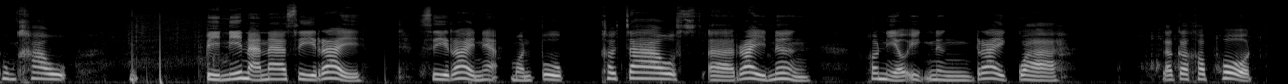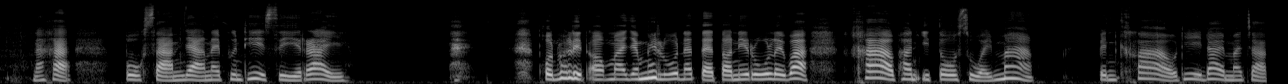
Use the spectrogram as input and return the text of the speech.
ทุ่งข้าว ปีนี้หนานาสี่ไร่สี่ไร่เนี่ยหมอนปลูกข้าวเจ้าอ่อไร่หนึ่งข้าวเหนียวอีกหนึ่งไร่กว่า แล้วก็ข้าวโพดนะคะ ปลูกสามอย่างในพื้นที่สี่ไร่ ผลผลิตออกมายังไม่รู้นะ แต่ตอนนี้รู้เลยว่า ข้าวพันอิโตสวยมาก เป็นข้าวที่ได้มาจาก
